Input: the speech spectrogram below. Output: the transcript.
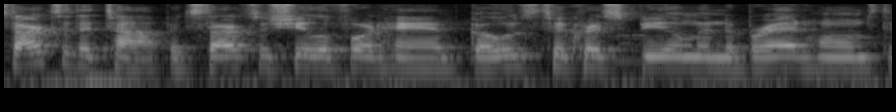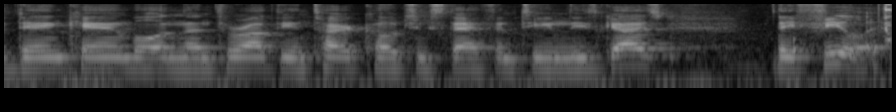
starts at the top. It starts with Sheila Ford Hamp, goes to Chris Spielman, to Brad Holmes, to Dan Campbell, and then throughout the entire coaching staff and team. These guys, they feel it.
